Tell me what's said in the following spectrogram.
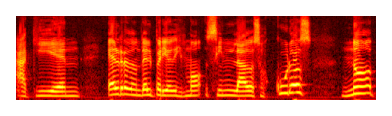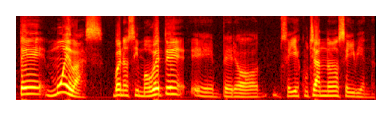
aquí en El Redondel Periodismo sin lados oscuros. No te muevas. Bueno, sí, movete, eh, pero seguí escuchándonos, seguí viendo.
